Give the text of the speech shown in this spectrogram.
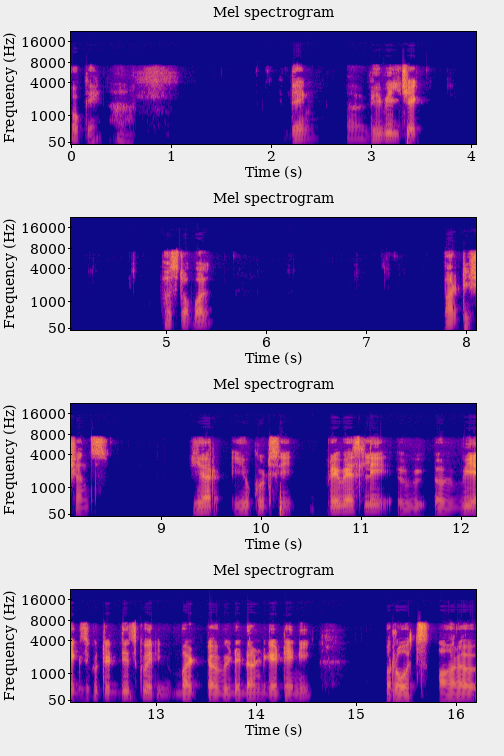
Okay. Uh, then uh, we will check first of all partitions Here you could see previously we, uh, we executed this query, but uh, we didn't get any rows or uh,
